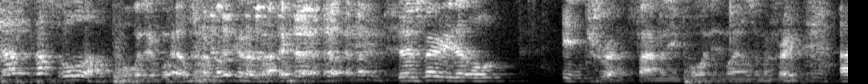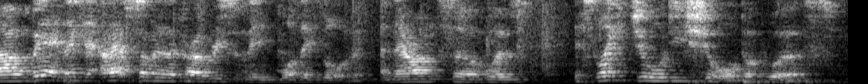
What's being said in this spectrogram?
That's, that's all our porn in Wales, I'm not going to lie. There's very little intra-family porn in Wales, I'm afraid. Um, but yeah, like, I asked someone in the crowd recently what they thought of it, and their answer was, it's like Geordie Shore, but worse.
